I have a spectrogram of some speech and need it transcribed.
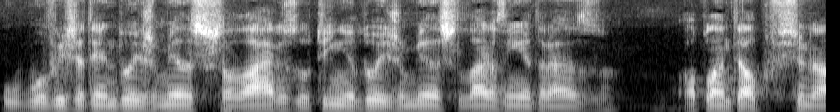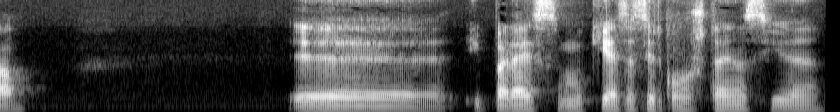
O Boa Vista tem dois meses de salários, ou tinha dois meses de salários em atraso ao plantel profissional. Uh, e parece-me que essa circunstância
